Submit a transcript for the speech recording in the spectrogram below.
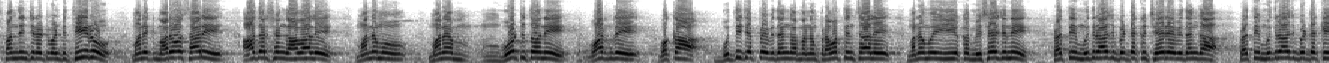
స్పందించినటువంటి తీరు మనకి మరోసారి ఆదర్శం కావాలి. మనము మన ఓటుతోని వారిని ఒక బుద్ధి చెప్పే విధంగా మనం ప్రవర్తించాలి. మనము ఈ యొక్క మెసేజ్ని ప్రతి ముదిరాజు బిడ్డకు చేరే విధంగా ప్రతి ముదిరాజు బిడ్డకి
